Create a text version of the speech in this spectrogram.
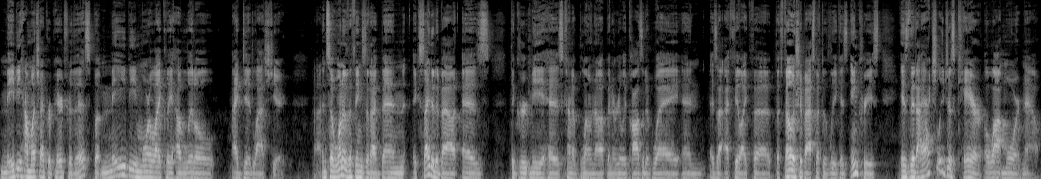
maybe how much I prepared for this, but maybe more likely how little I did last year. Uh, and so one of the things that I've been excited about as the GroupMe has kind of blown up in a really positive way, and as I feel like the the fellowship aspect of the league has increased, is that I actually just care a lot more now.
